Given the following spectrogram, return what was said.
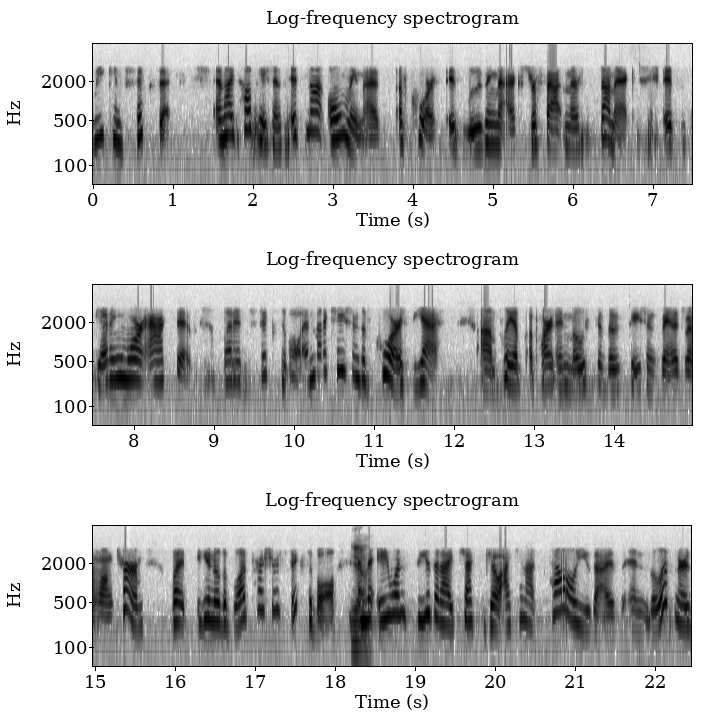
we can fix it. And I tell patients it's not only meds, of course, it's losing the extra fat in their stomach, it's getting more active, but it's fixable. And medications, of course, yes, um, play a, a part in most of those patients' management long term. But you know the blood pressure is fixable, Yeah. and the A1C that I checked, Joe, I cannot tell you guys and the listeners.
